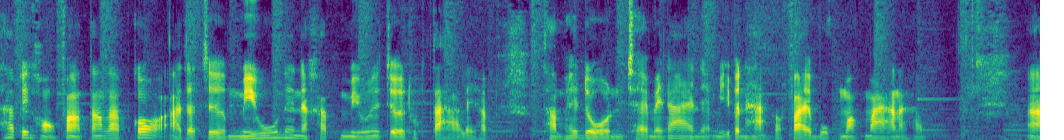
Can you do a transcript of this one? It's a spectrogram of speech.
ถ้าเป็นของฝั่งตั้งรับก็อาจจะเจอมิวเนี่ยนะครับ มิวเนี่ยเจอทุกตาเลยครับทำให้โดนใช้ไม่ได้เนี่ยมีปัญหากับฝ่ายบุกมากๆนะครับ อ่า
